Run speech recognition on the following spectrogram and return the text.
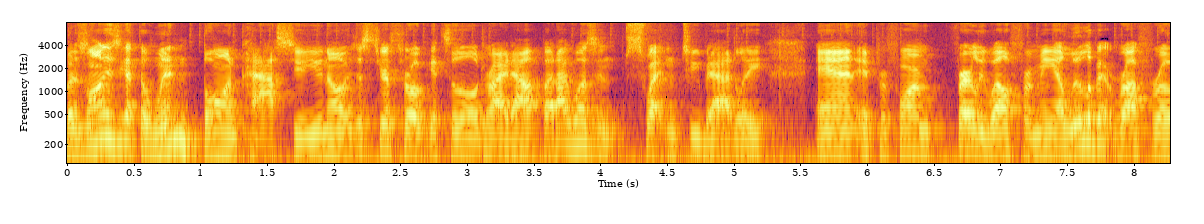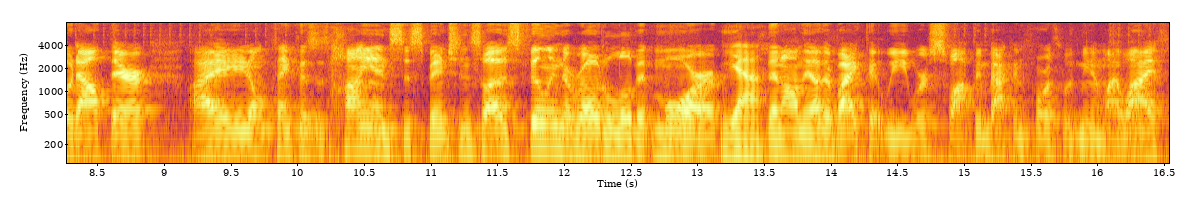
But as long as you got the wind blowing past you, you know, just your throat gets a little dried out. But I wasn't sweating too badly, and it performed fairly well for me. A little bit rough road out there. I don't think this is high-end suspension, so I was feeling the road a little bit more Yeah. than on the other bike that we were swapping back and forth with me and my wife.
